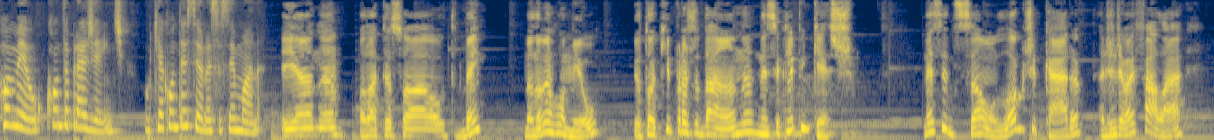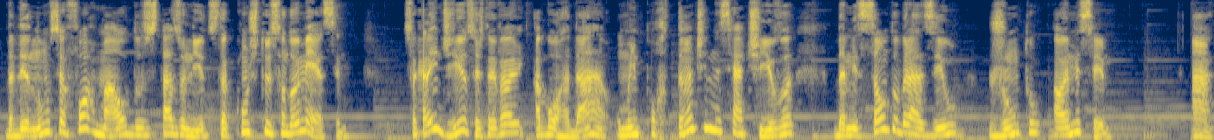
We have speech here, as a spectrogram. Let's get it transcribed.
Romeu, conta pra gente, o que aconteceu nessa semana? Ei, Ana. Olá, pessoal, tudo bem? Meu nome é Romeu eu tô aqui para ajudar a Ana nesse Clipping Cast. Nessa edição, logo de cara, a gente vai falar da denúncia formal dos Estados Unidos da Constituição da OMS, só que além disso, a gente também vai abordar uma importante iniciativa da missão do Brasil junto ao OMC. Ah,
